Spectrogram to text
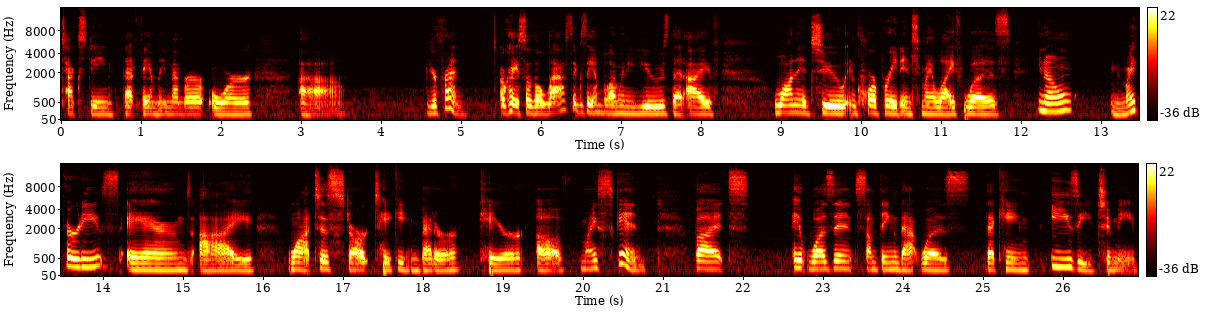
texting that family member or uh, your friend. Okay, so the last example I'm going to use that I've wanted to incorporate into my life was, you know, in my 30s, and I want to start taking better care of my skin. But it wasn't something that was that came easy to me.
